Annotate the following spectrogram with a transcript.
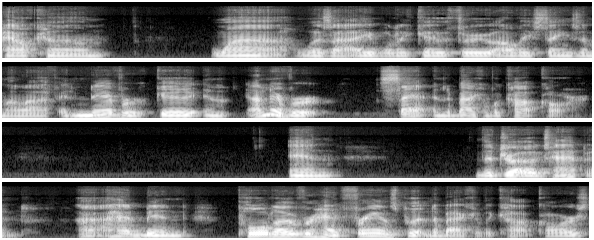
How come why was I able to go through all these things in my life and never go and I never sat in the back of a cop car. And the drugs happened. I had been pulled over, had friends put in the back of the cop cars,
